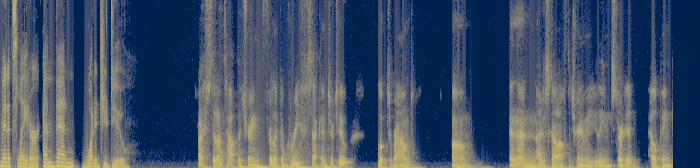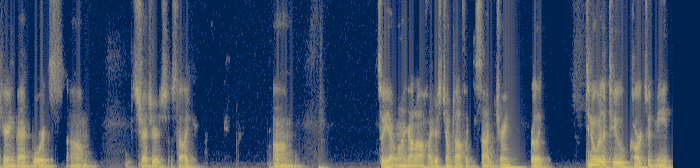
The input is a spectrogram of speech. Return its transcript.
minutes later. And then what did you do? I stood on top of the train for like a brief second or two, looked around, um, and then I just got off the train immediately and started helping carrying back boards, um, stretchers, stuff like. Um, so yeah, when I got off, I just jumped off like the side of the train, or like, do you know where the two carts would meet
